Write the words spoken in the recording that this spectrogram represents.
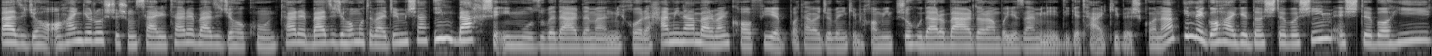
بعضی جاها آهنگ رشدشون سریعتره بعضی جاها کنتره بعضی جاها متوجه میشن. این بخش این موضوع به درد من می‌خوره. همینم هم برای من کافیه با توجه به اینکه می‌خوام این شهوده رو بردارم با یه زمینه دیگه ترکیبش کنم. این نگاه اگه داشته باشیم اشتباهی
